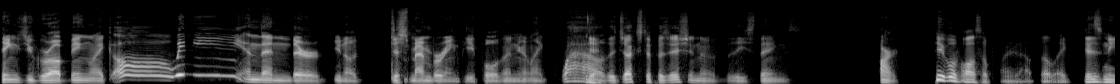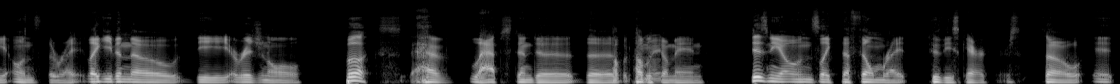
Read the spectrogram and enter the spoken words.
things you grow up being like, oh, Winnie, and then they're you know dismembering people. Then you're like, wow, Yeah. the juxtaposition of these things. Art people have also pointed out that like Disney owns the right. Like even though the original books have lapsed into the Public public, domain. domain. Disney owns like the film rights to these characters. So it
